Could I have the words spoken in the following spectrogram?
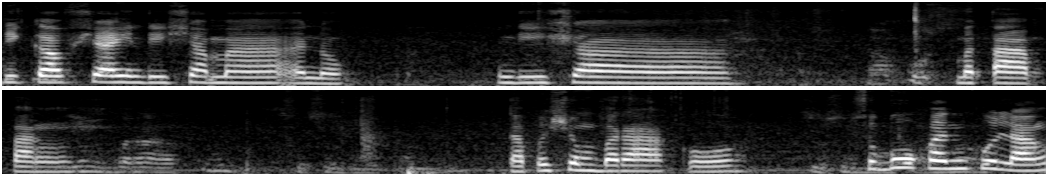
Decaf siya, hindi siya ma, ano, hindi siya Tapos, matapang. yung barako, susubukan. Tapos yung barako, Susubukan. subukan ko lang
